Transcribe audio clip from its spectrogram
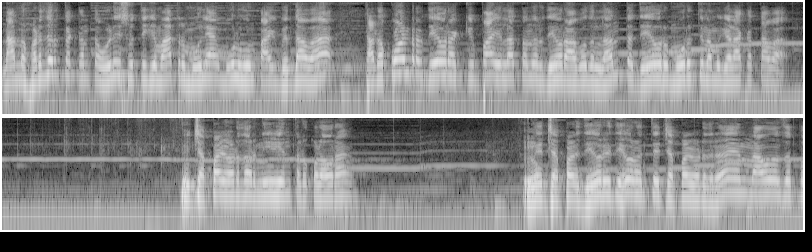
ನಾನು ಹೊಡೆದಿರ್ತಕ್ಕಂಥ ಉಳಿ ಸುತ್ತಿಗೆ ಮಾತ್ರ ಮೂಲ್ಯಾಗ ಮೂಲ ಗುಂಪಾಗಿ ಬಿದ್ದಾವ? ತಡ್ಕೊಂಡ್ರೆ ದೇವ್ರ ಕಿಪ್ಪ ಇಲ್ಲ ತಂದ್ರೆ ದೇವ್ರ ಆಗೋದಿಲ್ಲ ಅಂತ ದೇವ್ರ ಮೂರ್ತಿ ನಮ್ಗೆ ಹೇಳಕತ್ತಾವ. ನೀವು ಚಪ್ಪಾಳಿ ಹೊಡೆದವ್ರು ನೀವೇನು ತಡ್ಕೊಳ್ಳೋರ ಚಪ್ಪಾಳಿ ದೇವ್ರಿ ದೇವ್ರು ಅಂತ ಚಪ್ಪಾಳಿ ಹೊಡೆದ್ರೆ ಏನ್ ನಾವು ಒಂದು ಸ್ವಲ್ಪ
